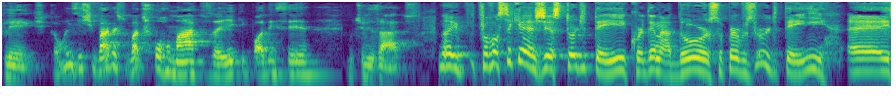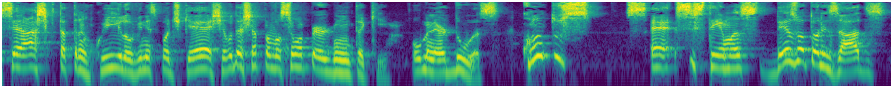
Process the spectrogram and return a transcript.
cliente. Então, existem vários, vários formatos aí que podem ser utilizados. Para você que é gestor de TI, coordenador, supervisor de TI, é, e você acha que está tranquilo ouvindo esse podcast, eu vou deixar para você uma pergunta aqui, ou melhor, duas. Quantos é, sistemas desatualizados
